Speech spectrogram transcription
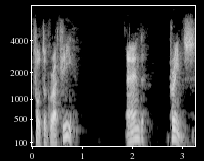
photography, and prints.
